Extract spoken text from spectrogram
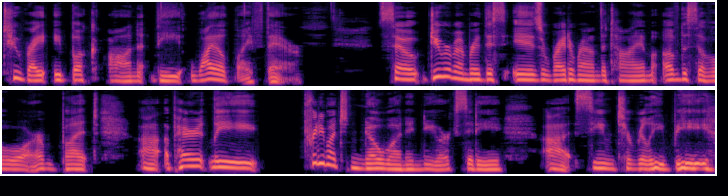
to write a book on the wildlife there. So do remember this is right around the time of the Civil War, but uh, apparently pretty much no one in New York City uh, seemed to really be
